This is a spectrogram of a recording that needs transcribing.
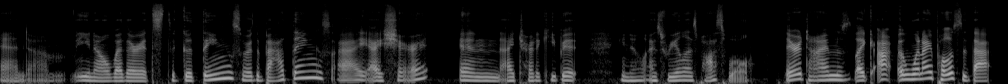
And um, you know, whether it's the good things or the bad things, I, I share it and I try to keep it, you know, as real as possible. There are times like I, when I posted that,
